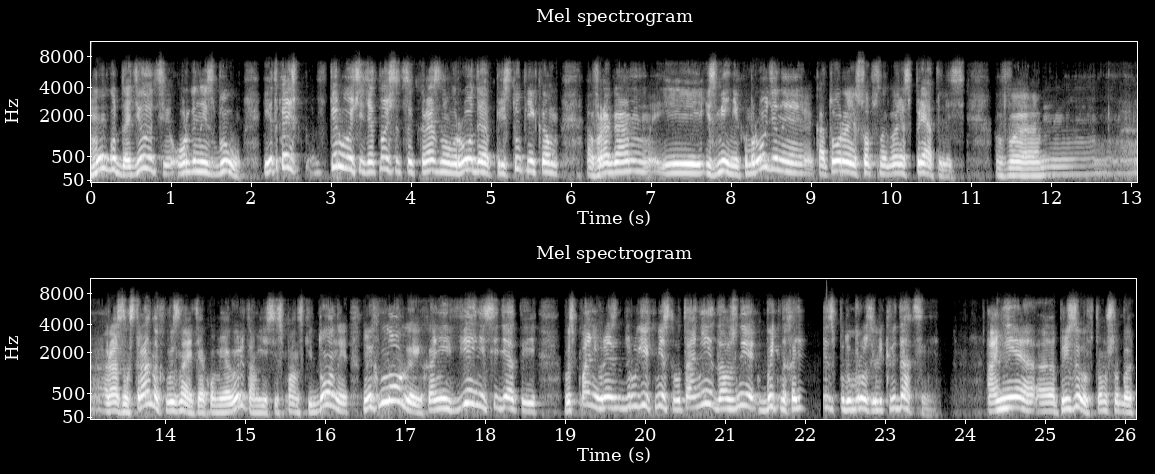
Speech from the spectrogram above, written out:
могут доделать органы СБУ. И это, конечно, в первую очередь относится к разного рода преступникам, врагам и изменникам Родины, которые, собственно говоря, спрятались в разных странах, вы знаете, о ком я говорю, там есть испанские доны, но их много, их, они в Вене сидят, и в Испании, в разных других местах, вот они должны быть находиться под угрозой ликвидации а не э, призывы в том, чтобы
